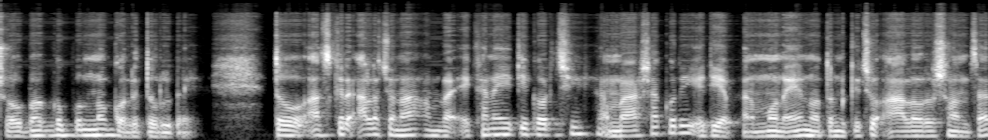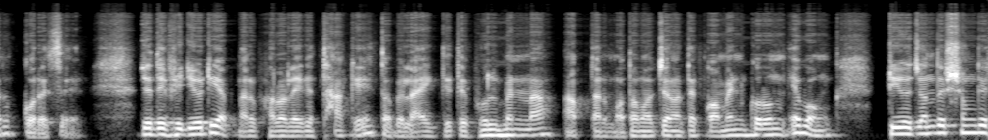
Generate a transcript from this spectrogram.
সৌভাগ্যপূর্ণ করে তুলবে। তো আজকের আলোচনা আমরা এখানে এটি করছি। আমরা আশা করি এটি আপনার মনে নতুন কিছু আলোর সঞ্চার করেছে। যদি ভিডিওটি আপনার ভালো লেগে থাকে, তবে লাইক দিতে ভুলবেন না। আপনার মতামত জানাতে কমেন্ট করুন এবং প্রিয়জনদের সঙ্গে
